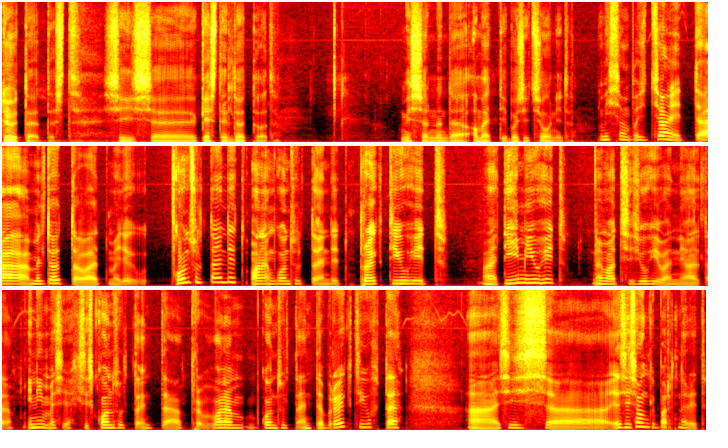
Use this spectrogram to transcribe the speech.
töötajatest, siis kes teil töötavad? mis on nende ametipositsioonid? mis on positsioonid, meil töötavad, ma ei tea, konsultandid, vanemkonsultandid, projektijuhid, tiimijuhid nemad siis juhivad nii-öelda inimesi ehk siis konsultante, vanemkonsultante, projektijuhte äh,, siis äh, ja siis ongi partnerid.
